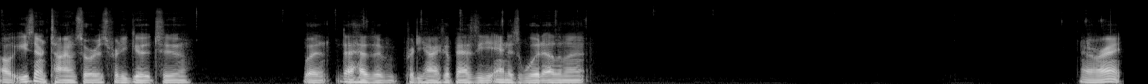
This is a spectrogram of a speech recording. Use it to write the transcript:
Oh, Eastern Time Sword is pretty good too. But that has a pretty high capacity and it's wood element. Alright.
